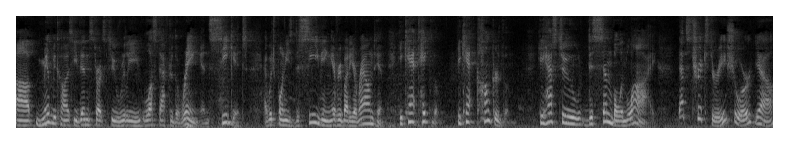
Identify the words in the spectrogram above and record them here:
Uh, mainly because he then starts to really lust after the ring and seek it, at which point he's deceiving everybody around him. He can't take them, he can't conquer them. He has to dissemble and lie. That's trickstery, sure, yeah.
